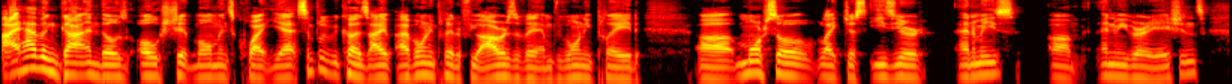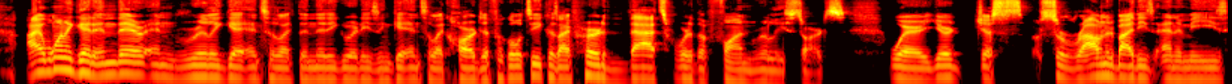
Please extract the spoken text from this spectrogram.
I haven't gotten those oh shit moments quite yet, simply because I, I've only played a few hours of it, and we've only played uh, more so like just easier enemies, um, enemy variations. I want to get in there and really get into like the nitty gritties and get into like hard difficulty because I've heard that's where the fun really starts, where you're just surrounded by these enemies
